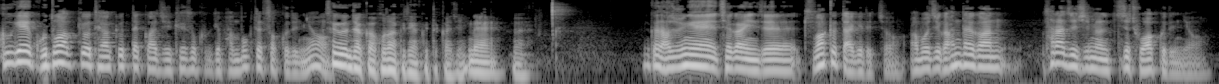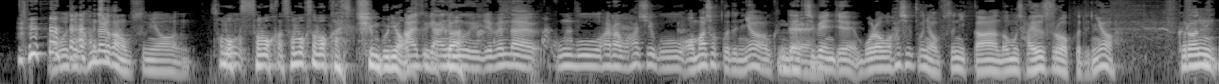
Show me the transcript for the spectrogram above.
그게 고등학교, 대학교 때까지 계속 그게 반복됐었거든요. 생선 작가 고등학교 대학교 때까지. 네. 네. 그러니까 나중에 제가 이제 중학교 때 알게 됐죠. 아버지가 한 달간 사라지시면 진짜 좋았거든요. 아버지가 한 달간 없으면 서먹 서먹 서먹 서먹하신 분이 아 그게 없으니까. 아니고 이제 맨날 공부하라고 하시고 엄하셨거든요. 근데 네. 집에 이제 뭐라고 하실 분이 없으니까 너무 자유스러웠거든요. 그런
